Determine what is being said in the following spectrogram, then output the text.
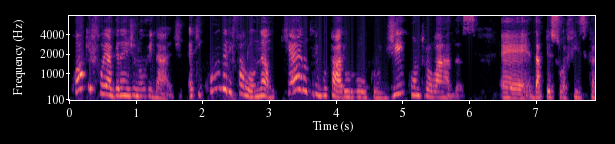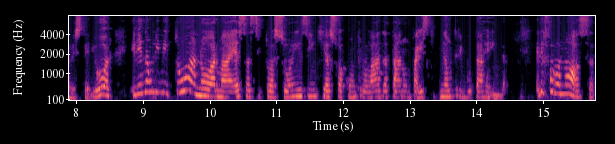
Qual que foi a grande novidade? É que quando ele falou, não, quero tributar o lucro de controladas é, da pessoa física no exterior, ele não limitou a norma a essas situações em que a sua controlada está num país que não tributa renda. Ele falou, nossa,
